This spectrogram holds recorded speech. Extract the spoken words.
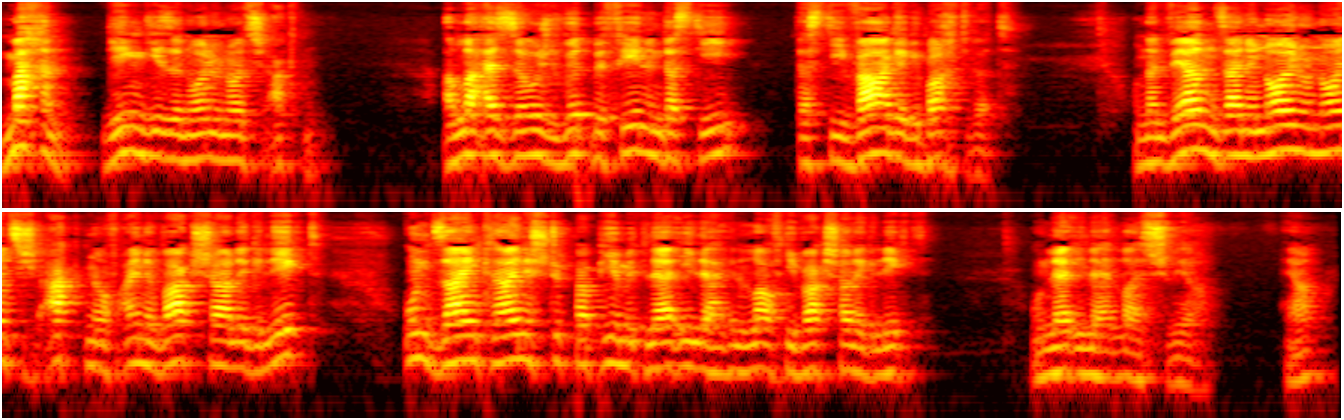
machen gegen diese 99 Akten? Allah Azza wa Jal wird befehlen, dass die, dass die Waage gebracht wird. Und dann werden seine 99 Akten auf eine Waagschale gelegt und sein kleines Stück Papier mit La ilaha illallah auf die Waagschale gelegt. Und La ilaha illallah ist schwerer. Ja?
